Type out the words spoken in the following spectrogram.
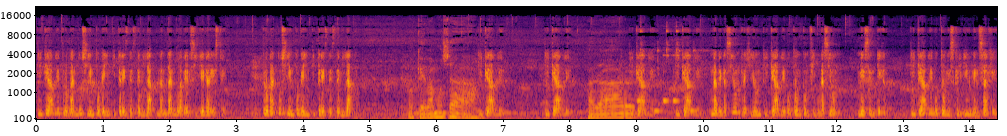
Picable probando 123 desde mi lab mandando a ver si llega este. Probando 123 desde mi lab. Ok, vamos a, Picable. Picable. a dar. Picable. Picable. Navegación región. Picable botón configuración. Messenger. Picable botón escribir mensaje.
